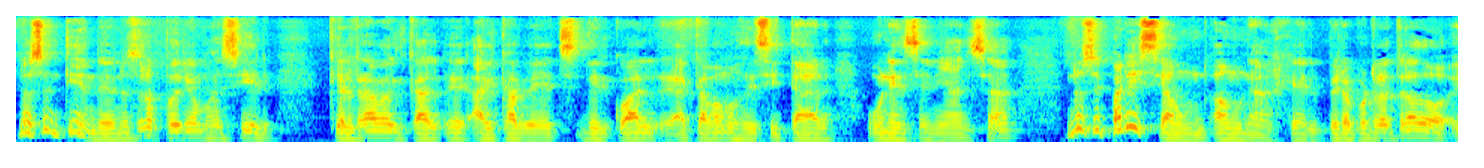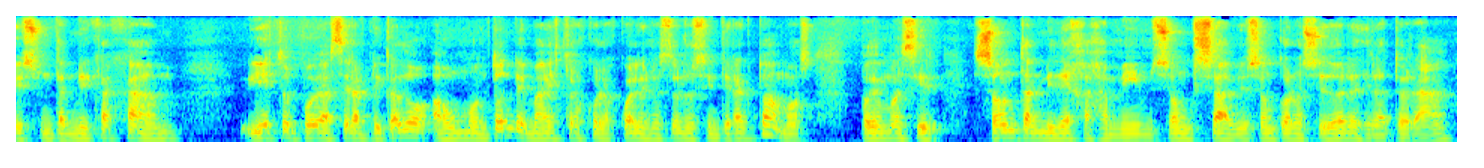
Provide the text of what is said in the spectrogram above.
no se entiende. Nosotros podríamos decir que el Rab Al-Kabetz, del cual acabamos de citar una enseñanza, no se parece a un, a un ángel, pero por otro lado es un Talmud Hajam, y esto puede ser aplicado a un montón de maestros con los cuales nosotros interactuamos. Podemos decir, son Talmideh Jajamim, son sabios, son conocedores de la Torah,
